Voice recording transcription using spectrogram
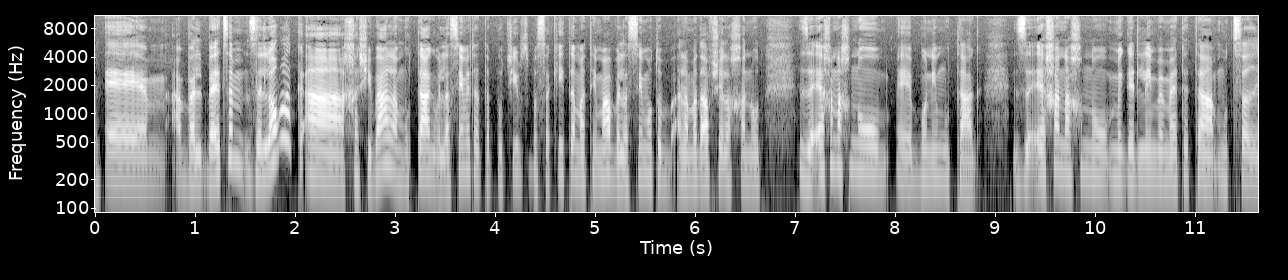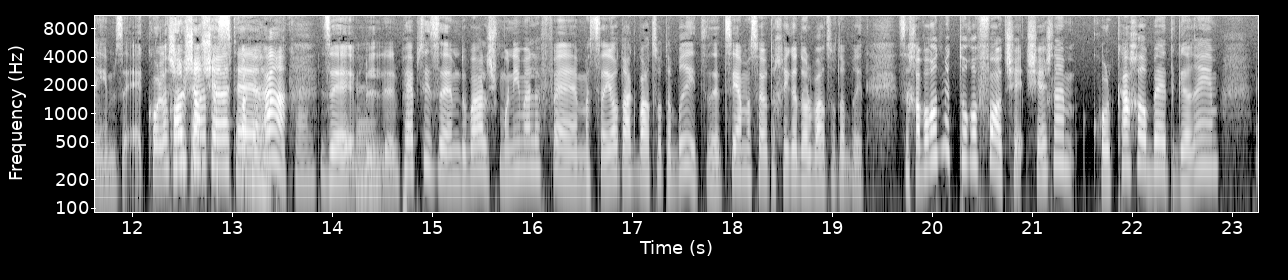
um, אבל בעצם זה לא רק החשיבה על המותג ולשים את הטפוצ'יפס בשקית המתאימה ולשים אותו על המדף של החנות, זה איך אנחנו uh, בונים מותג, זה איך אנחנו מגדלים באמת את המוצרים, זה כל השרשרת אספקה. כן. זה, כן. פפסי, זה מדובר על 80 אלף משאיות רק בארצות הברית, זה צי המשאיות הכי גדול בארצות הברית. זה חברות מטורפות ש, שיש להן כל כך הרבה אתגרים, uh,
